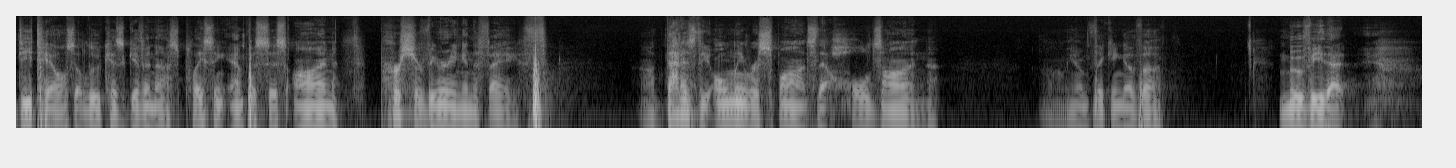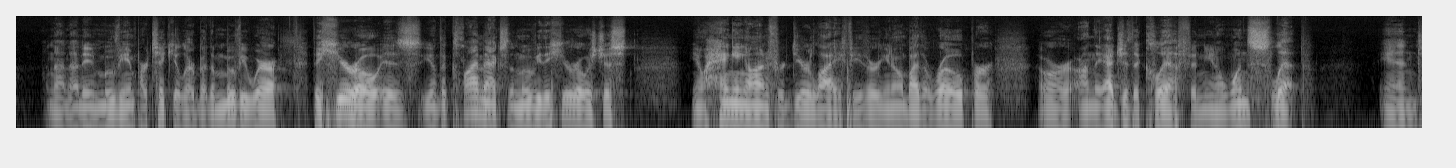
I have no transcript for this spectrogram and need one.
details that Luke has given us, placing emphasis on persevering in the faith, uh, that is the only response that holds on. Uh, you know, I'm thinking of a movie that not, not any movie in particular, but the movie where the hero is, you know, the climax of the movie, the hero is just, you know, hanging on for dear life, either, you know, by the rope or, or on the edge of the cliff. And, you know, one slip and,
